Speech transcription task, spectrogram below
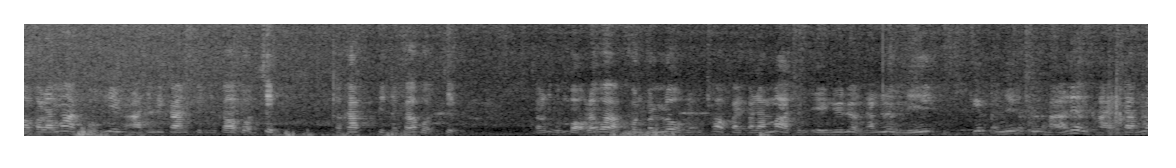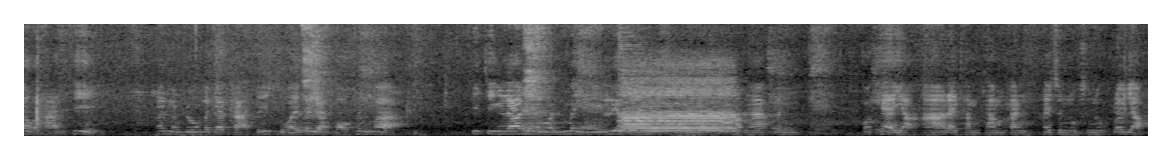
มาปรามาสผมนี่อาจจะมีการผิดในกาบทสิบนะครับผิดในกาบทสิบตอนที่ผมบอกแล้วว่าคนบนโลกนี่ยชอบไปปรามาสตนเองในเรื่องนั้นเรื่องนี้คลิปอันนี้ก็คือหาเรื่องถ่ายทำนอกสถานที่ ให้มันดูบรรยากาศสวยๆก็อยากบอกท่านว่าที่จริงแล้วเนี่ยมันไม่มีเรื่องอะไรนะฮะมัน ก็แค่อยากหาอะไรทำทำกันให้สนุกสนุกแล้วอยาก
